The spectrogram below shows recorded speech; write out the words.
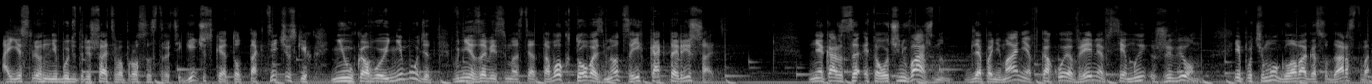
А если он не будет решать вопросы стратегические, то тактических ни у кого и не будет, вне зависимости от того, кто возьмется их как-то решать. Мне кажется, это очень важным для понимания, в какое время все мы живем. И почему глава государства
